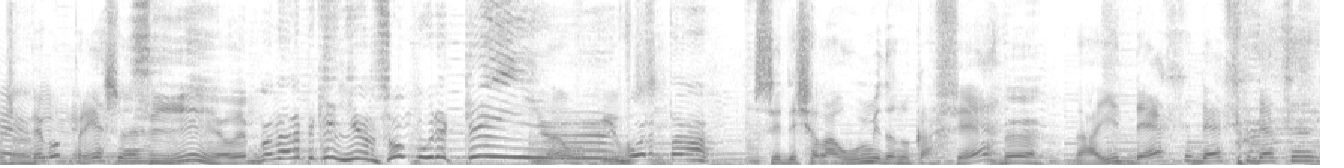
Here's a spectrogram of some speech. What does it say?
hoje pegou preço, né? Sim, eu lembro quando eu era pequenininho, só um buraquinho. Não, e agora você- tá. Você deixa ela úmida no café, É. aí desce, desce, desce.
